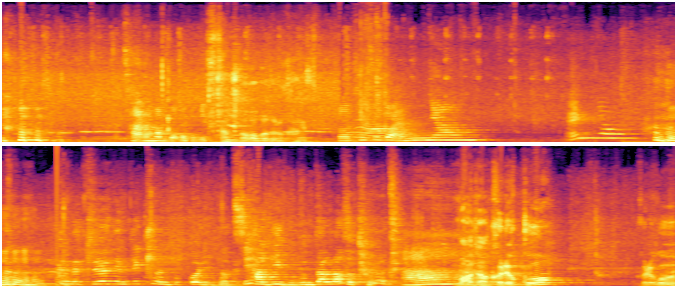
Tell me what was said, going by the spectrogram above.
잘 한번 한번 먹어보겠습니다. 먹어보도록 하겠습니다. 어, 태수도 안녕. 안녕. 근데 주연님 찍히는 조건이 있잖아요. 뭐지? 자기 부분 잘라서 줘야 돼. 아. 맞아. 그리고 그리고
